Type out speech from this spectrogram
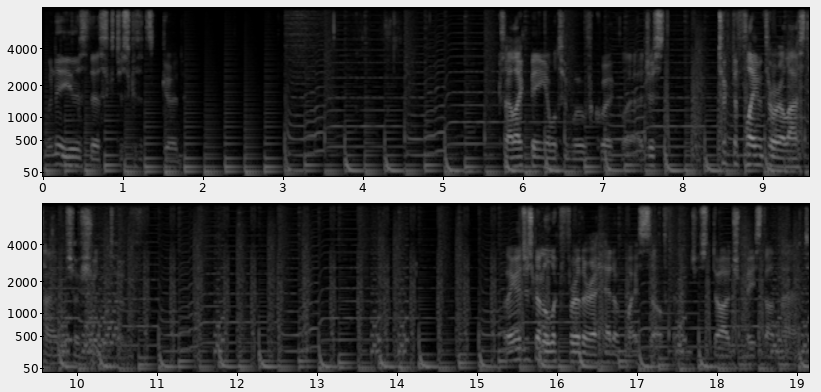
I'm gonna use this just because it's good. Because I like being able to move quickly. I just took the flamethrower last time, which I shouldn't have. I think I just gotta look further ahead of myself and just dodge based on that.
